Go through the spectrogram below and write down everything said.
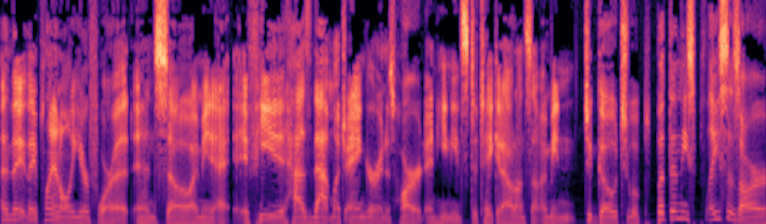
and they they plan all year for it, and so I mean, eh, if he has that much anger in his heart and he needs to take it out on some, I mean, to go to a, but then these places are,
